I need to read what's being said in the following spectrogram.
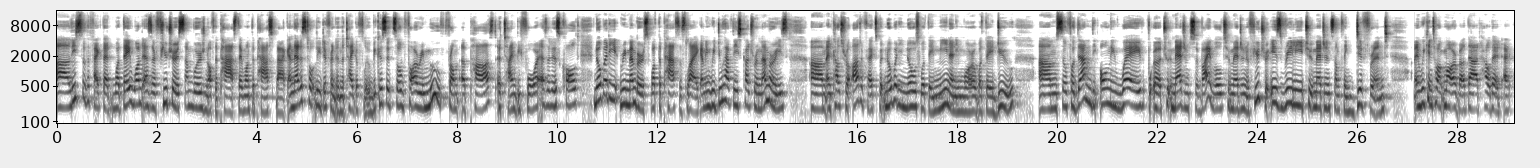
uh, leads to the fact that what they want as their future is some version of the past. They want the past back. And that is totally different in the tiger flu because it's so far removed from a past, a time before, as it is called. Nobody remembers what the past is like. I mean, we do have these cultural memories um, and cultural artifacts, but nobody knows what they mean anymore, what they do. Um, so for them, the only way uh, to imagine survival, to imagine a future, is really to imagine something different. And we can talk more about that, how that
